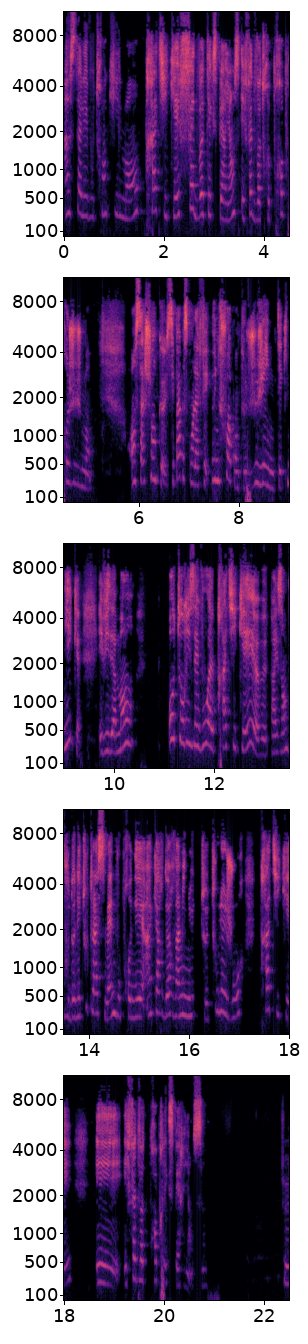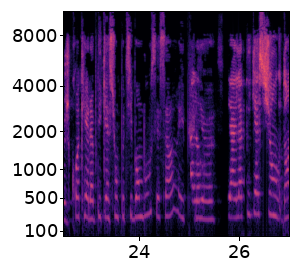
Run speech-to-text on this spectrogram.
installez-vous tranquillement, pratiquez, faites votre expérience et faites votre propre jugement. En sachant que c'est pas parce qu'on l'a fait une fois qu'on peut juger une technique. Évidemment, autorisez-vous à le pratiquer. par exemple, vous donnez toute la semaine, vous prenez un quart d'heure, 20 minutes tous les jours, pratiquez et faites votre propre expérience. Je, crois qu'il y a l'application Petit Bambou, c'est ça? Et puis euh, il y a l'application dans,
